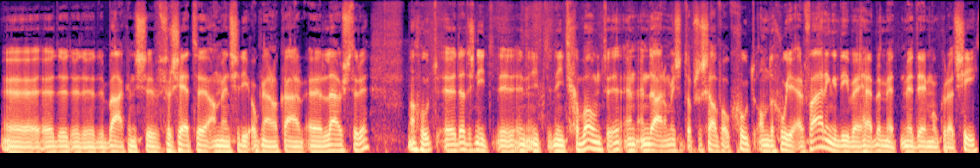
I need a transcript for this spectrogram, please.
de, de, de bakens verzetten... aan mensen die ook naar elkaar luisteren... Maar goed, uh, dat is niet, uh, niet, niet gewoonte. En, en daarom is het op zichzelf ook goed om de goede ervaringen die wij hebben met, met democratie...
